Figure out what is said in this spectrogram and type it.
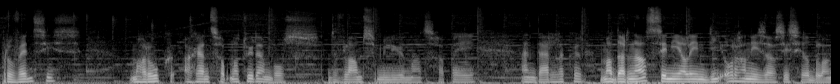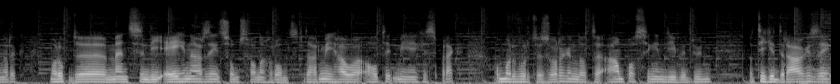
provincies, maar ook Agentschap Natuur en Bos, de Vlaamse Milieumaatschappij en dergelijke. Maar daarnaast zijn niet alleen die organisaties heel belangrijk, maar ook de mensen die eigenaar zijn soms van de grond. Daarmee gaan we altijd mee in gesprek om ervoor te zorgen dat de aanpassingen die we doen, dat die gedragen zijn.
